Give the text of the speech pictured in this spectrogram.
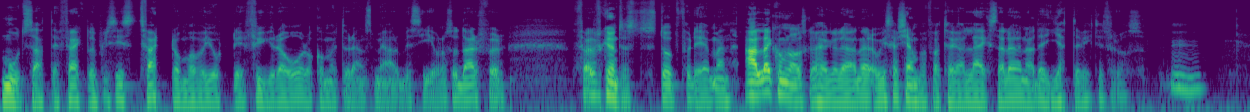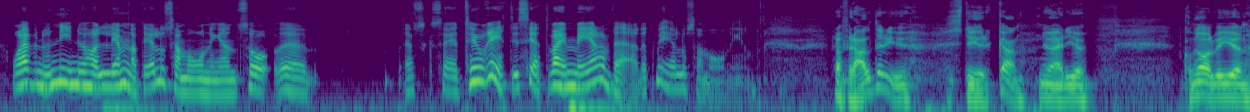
motsatt effekt. Och precis tvärtom vad vi gjort i fyra år och kommit överens med arbetsgivarna. Så därför för ska jag inte stå upp för det men alla kommunala kommunal ska ha högre löner och vi ska kämpa för att höja lägsta löner. Det är jätteviktigt för oss. Mm. Och även om ni nu har lämnat LO-samordningen så eh, jag ska säga, teoretiskt sett, vad är mervärdet med LO-samordningen? Framförallt är det ju styrkan. Nu är det ju kommunalbyn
